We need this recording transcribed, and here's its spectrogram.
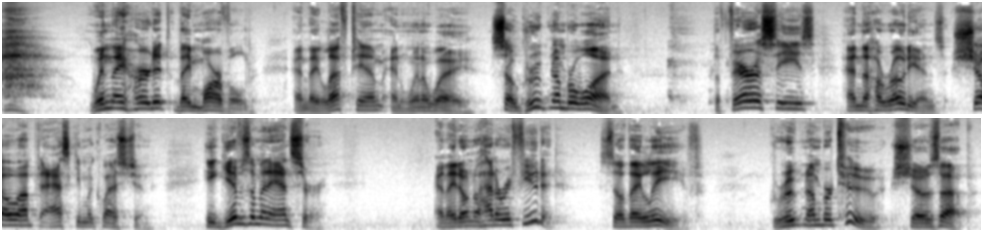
when they heard it, they marveled, and they left him and went away. So, group number one, the Pharisees and the Herodians show up to ask him a question. He gives them an answer, and they don't know how to refute it, so they leave. Group number two shows up.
